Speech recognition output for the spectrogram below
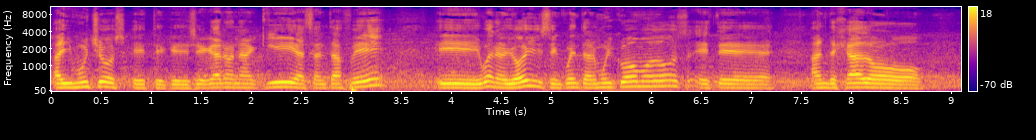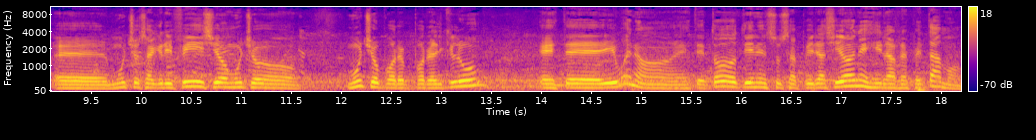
hay muchos este, que llegaron aquí a Santa Fe y bueno, y hoy se encuentran muy cómodos, este, han dejado eh, mucho sacrificio, mucho, mucho por, por el club. Este, y bueno, este, todos tienen sus aspiraciones y las respetamos.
